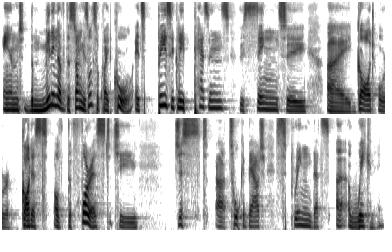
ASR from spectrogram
and the meaning of the song is also quite cool. It's basically peasants who sing to a god or goddess of the forest to just uh, talk about spring that's uh, awakening.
